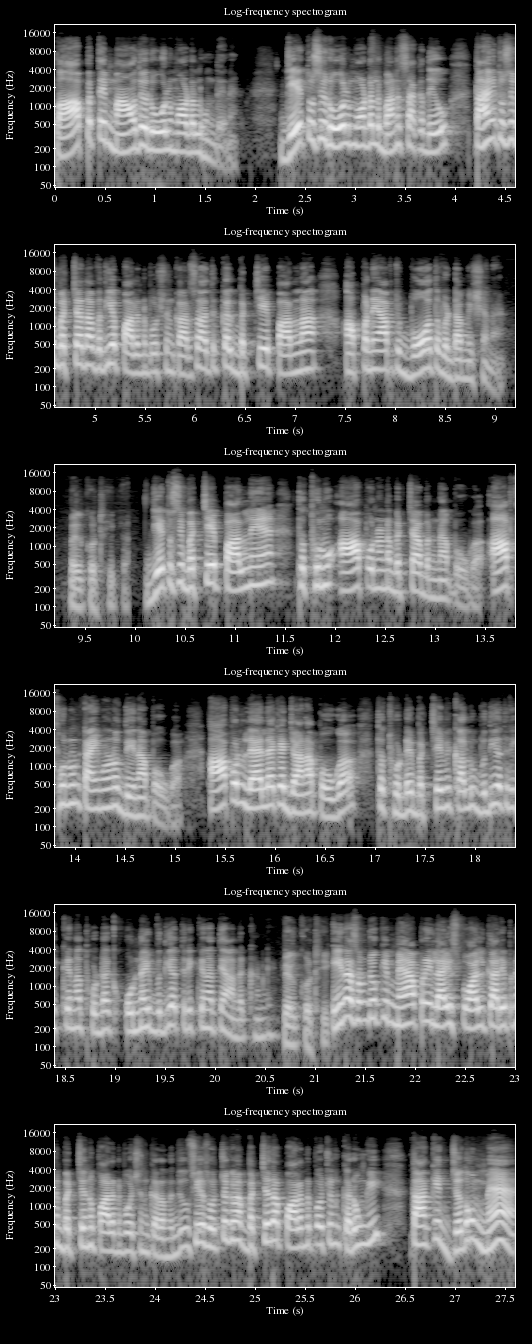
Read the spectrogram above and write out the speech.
ਬਾਪ ਤੇ ਮਾਂ ਉਹਦੇ ਰੋਲ ਮਾਡਲ ਹੁੰਦੇ ਨੇ। ਜੇ ਤੁਸੀਂ ਰੋਲ ਮਾਡਲ ਬਣ ਸਕਦੇ ਹੋ ਤਾਂ ਹੀ ਤੁਸੀਂ ਬੱਚਾ ਦਾ ਵਧੀਆ ਪਾਲਣ ਪੋਸ਼ਣ ਕਰ ਸਕਦੇ ਅੱਜ ਕੱਲ ਬੱਚੇ ਪਾਲਣਾ ਆਪਣੇ ਆਪ 'ਚ ਬਹੁਤ ਵੱਡਾ ਮਿਸ਼ਨ ਹੈ। ਬਿਲਕੁਲ ਠੀਕ ਹੈ ਜੇ ਤੁਸੀਂ ਬੱਚੇ ਪਾਲਨੇ ਆ ਤਾਂ ਤੁਹਾਨੂੰ ਆਪ ਉਹਨਾਂ ਨਾਲ ਬੱਚਾ ਬੰਨਣਾ ਪਊਗਾ। ਆਪ ਤੁਹਾਨੂੰ ਟਾਈਮ ਉਹਨਾਂ ਨੂੰ ਦੇਣਾ ਪਊਗਾ। ਆਪ ਉਹਨੂੰ ਲੈ ਲੈ ਕੇ ਜਾਣਾ ਪਊਗਾ ਤਾਂ ਤੁਹਾਡੇ ਬੱਚੇ ਵੀ ਕੱਲ੍ਹ ਨੂੰ ਵਧੀਆ ਤਰੀਕੇ ਨਾਲ ਤੁਹਾਡਾ ਉਨਾ ਹੀ ਵਧੀਆ ਤਰੀਕੇ ਨਾਲ ਧਿਆਨ ਰੱਖਣਗੇ। ਬਿਲਕੁਲ ਠੀਕ। ਇਹ ਨਾ ਸਮਝੋ ਕਿ ਮੈਂ ਆਪਣੀ ਲਾਈਫ ਸਪੋਇਲ ਕਰ ਆਪਣੇ ਬੱਚੇ ਨੂੰ ਪਾਲਣ ਪੋਸ਼ਣ ਕਰਨ ਦਿੰਦੀ। ਤੁਸੀਂ ਇਹ ਸੋਚੋ ਕਿ ਮੈਂ ਬੱਚੇ ਦਾ ਪਾਲਣ ਪੋਸ਼ਣ ਕਰੂੰਗੀ ਤਾਂ ਕਿ ਜਦੋਂ ਮੈਂ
